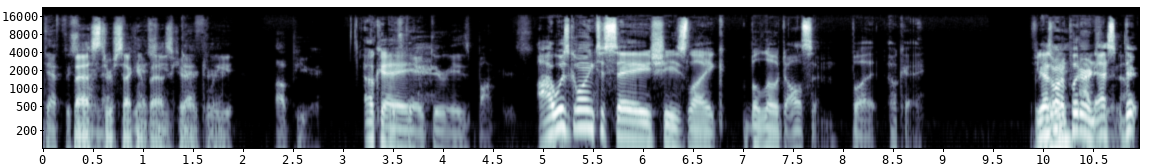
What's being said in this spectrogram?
definitely best or second Yeah, best she's character. up here. This Okay. character is bonkers. I was going to say she's like below Dhalsim, but okay. If you guys want to put her in S, Absolutely there,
